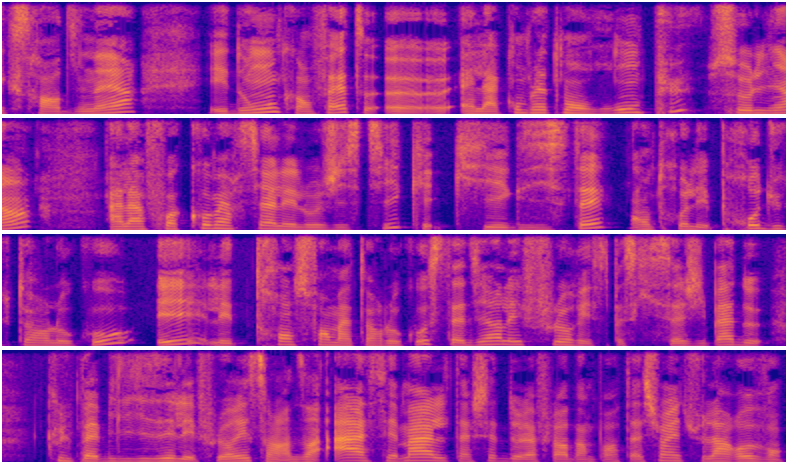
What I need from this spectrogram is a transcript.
extraordinaire. Et donc, en fait, euh, elle a complètement rompu ce lien à la fois commercial et logistique qui existait entre les producteurs locaux et les transformateurs locaux, c'est-à-dire les fleuristes. Parce qu'il ne s'agit pas de culpabiliser les fleuristes en leur disant Ah, c'est mal, t'achètes de la fleur d'importation et tu la revends.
